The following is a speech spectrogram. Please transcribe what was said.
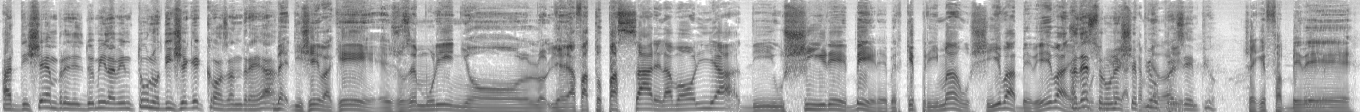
a dicembre del 2021 dice che cosa, Andrea? Beh, diceva che eh, José Mourinho lo- gli aveva fatto passare la voglia di uscire e bere, perché prima usciva, beveva e Adesso non esce più, per esempio. Cioè che fa bere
